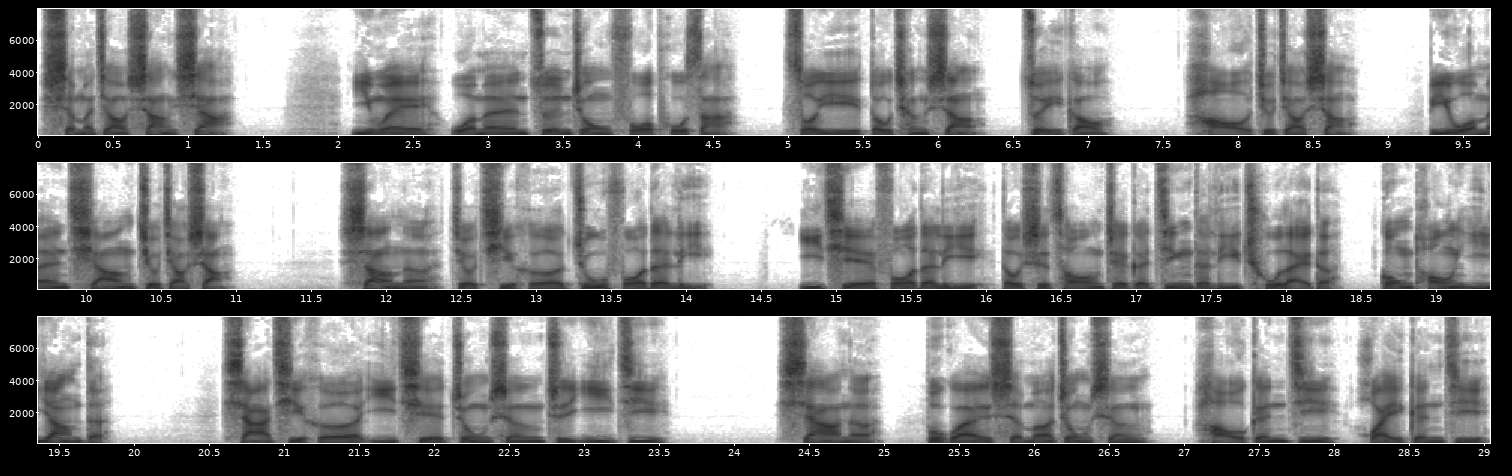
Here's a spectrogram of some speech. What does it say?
什么叫上下？因为我们尊重佛菩萨，所以都称上最高。好就叫上，比我们强就叫上。上呢，就契合诸佛的理。一切佛的理都是从这个经的理出来的，共同一样的。下契合一切众生之意机，下呢，不管什么众生，好根基、坏根基，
